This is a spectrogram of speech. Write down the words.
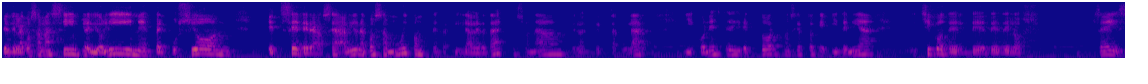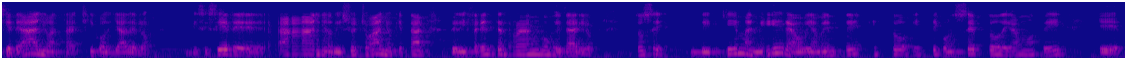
Desde la cosa más simple, violines, percusión, etcétera. O sea, había una cosa muy compleja y la verdad es que sonaban, pero espectacular y con este director, ¿no es cierto? Que, y tenía chicos desde de, los 6, 7 años hasta chicos ya de los 17 años, 18 años, que están de diferentes rangos etarios. Entonces, ¿de qué manera, obviamente, esto, este concepto, digamos, de eh,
